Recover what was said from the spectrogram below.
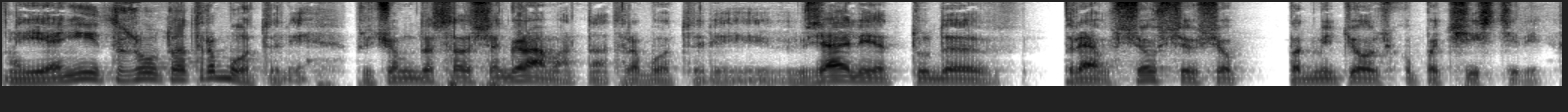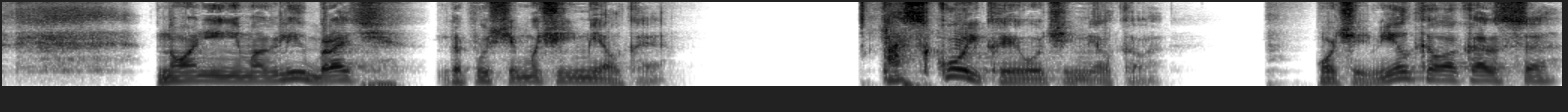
и они это золото отработали, причем достаточно грамотно отработали. Взяли оттуда прям все-все-все под метелочку почистили. Но они не могли брать, допустим, очень мелкое. А сколько и очень мелкого? Очень мелкого, оказывается,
